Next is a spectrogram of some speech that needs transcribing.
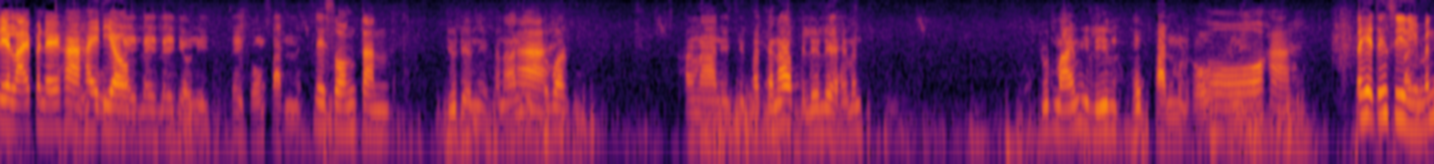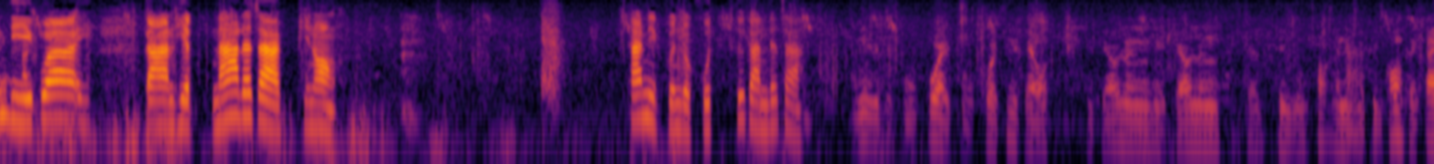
ได้หลายปานใดค่ะให้เดียว ไล่ไล่ไล่เดียวนี่ได้สองตันนี่ได้สองตัน อยุดเดียวนี่ขนาดนี้ค่ะ เพราะว่าข้างหน้านี่สิพัฒนาไปเรื่อยๆให้มัน จุดหมายมีรีมหกตันหมดเขาอ๋ออันนี้ ค่ะแต่เฮ็ดจังซี่นี่มันดีกว่าการเฮ็ดหน้าเด้อจ้าพี่น้องทางนี้เพิ่นก็ขุดคือกันเด้อจ้าอั นนี้ก็สิปลูกกล้วยปลูกกล้วยที่แถวที่แถวหนึ่งอีกแถวหนึ่งแถวถึงลุงพ่ออันนี้ก็ถึงข้องใส่ไก่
